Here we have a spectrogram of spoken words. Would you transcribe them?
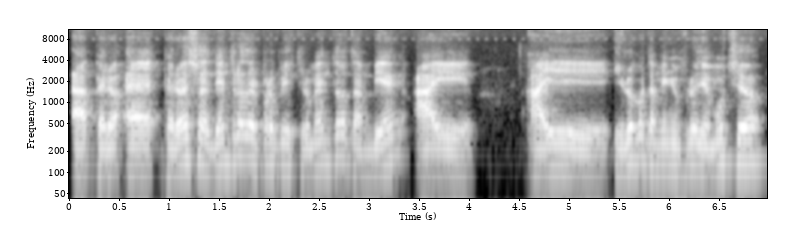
Ah, pero, eh, pero eso es dentro del propio instrumento también hay, hay, y luego también influye mucho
